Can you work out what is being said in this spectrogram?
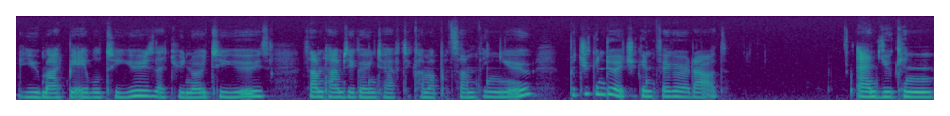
you might be able to use, that you know to use. Sometimes you're going to have to come up with something new, but you can do it. You can figure it out, and you can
